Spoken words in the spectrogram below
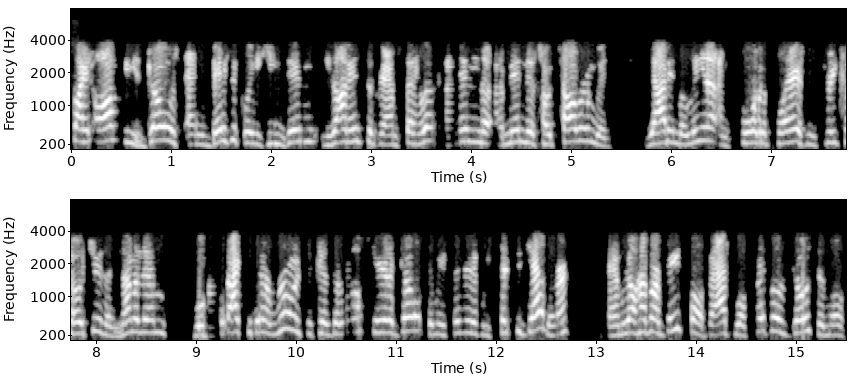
fight off these ghosts. And basically, he's in he's on Instagram saying, "Look, I'm in the I'm in this hotel room with Yadi Molina and four of the players and three coaches, and none of them will go back to their rooms because they're all scared of ghosts. And we figured if we stick together and we all have our baseball bats, we'll fight those ghosts, and we'll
